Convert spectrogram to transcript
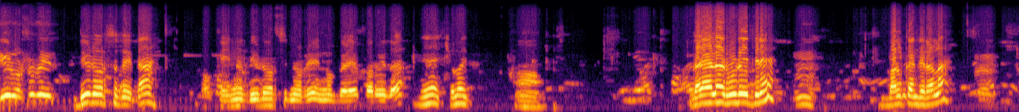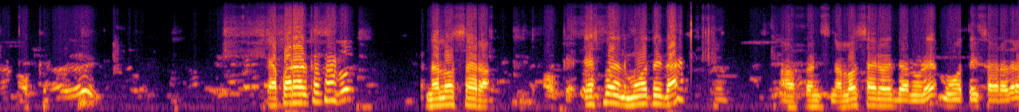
ದೀಡ್ ವರ್ಷದ ಐತಿ. ದೀಡ್ ವರ್ಷದ ಐತಾ? ಓಕೆ ಇನ್ನು ದೀಡ್ ವರ್ಷದ ನೋಡ್ರಿ ಇನ್ನು ಬೆಳೆ ಬರೋ ಇದೆ ಏ ಚಲೋ ಐತಿ. ಹಾ. ಗಳೆ ಎಲ್ಲ ರೂಢಿ ಐತ್ರಿ? ಹ್ಮ್. ಬಲ್ಕ್ ಅಂದಿರಲ್ಲ? ಓಕೆ ವ್ಯಾಪಾರ ಹಾಕಕ್ಕ ನಲ್ವತ್ತು ಸಾವಿರ. ಓಕೆ ಎಷ್ಟು ಬಂದ ಮೂವತ್ತೈದಾ? ಹಾ ಫ್ರೆಂಡ್ಸ್ ನಲ್ವತ್ತು ಸಾವಿರ ಹೇಳಿದ್ದಾರೆ ನೋಡಿ. ಮೂವತ್ತೈದು ಸಾವಿರ ಆದ್ರೆ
